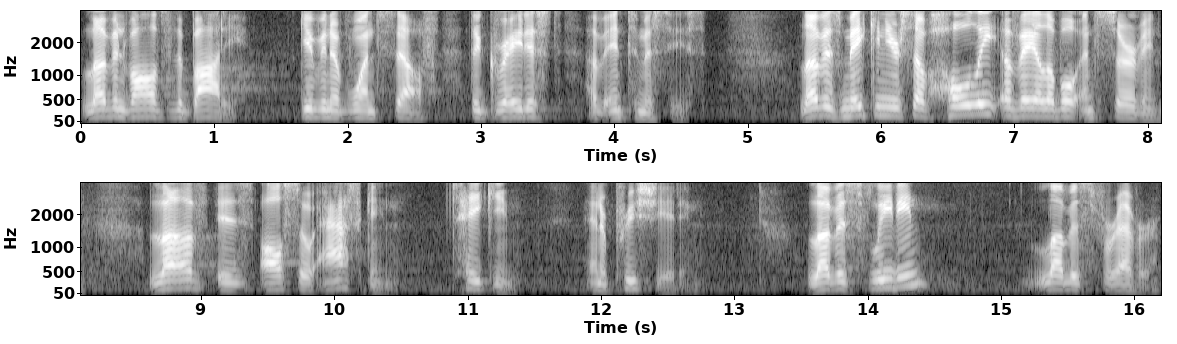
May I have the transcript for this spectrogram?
Love involves the body, giving of oneself, the greatest of intimacies. Love is making yourself wholly available and serving. Love is also asking, taking, and appreciating. Love is fleeting love is forever.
